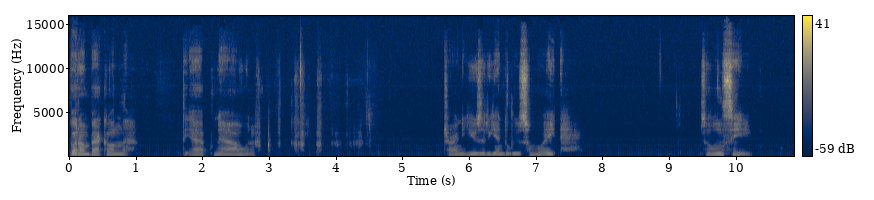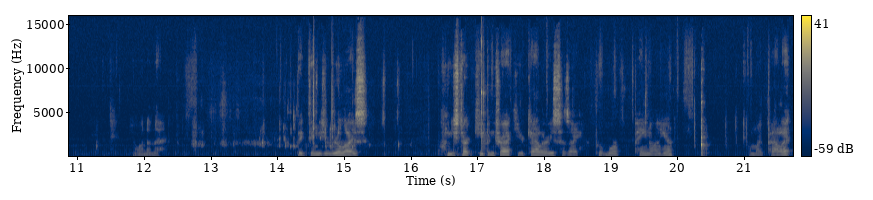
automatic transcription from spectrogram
But I'm back on the, the app now and trying to use it again to lose some weight. So we'll see. One of the big things you realize when you start keeping track of your calories, as I put more paint on here on my palette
